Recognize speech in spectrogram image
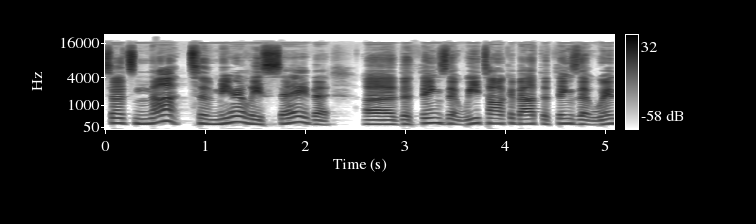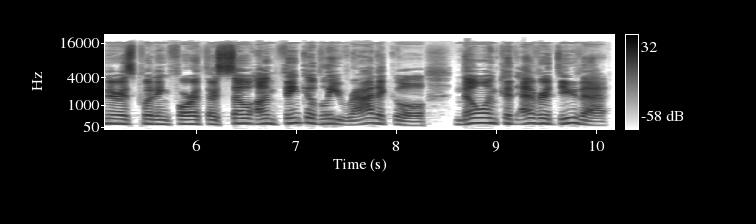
So it's not to merely say that uh, the things that we talk about, the things that Winner is putting forth, are so unthinkably radical. No one could ever do that.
